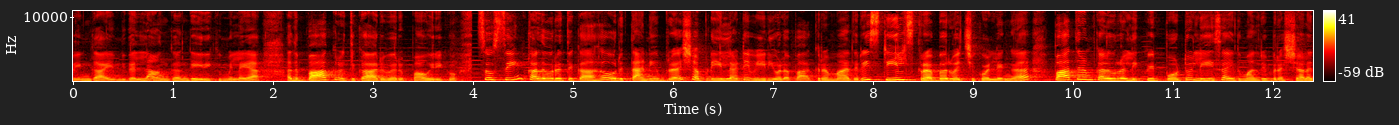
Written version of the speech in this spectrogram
வெங்காயம் இதெல்லாம் அங்கங்கே இருக்கும் இல்லையா? அது பார்க்குறதுக்கு அருவறுப்பாகவும் இருக்கும். ஸோ சிங்க் கழுவுறதுக்காக ஒரு தனி ப்ரஷ் அப்படி இல்லாட்டி வீடியோவில் பார்க்குற மாதிரி ஸ்டீல் ஸ்க்ரப்பர் வச்சுக்கொள்ளுங்க. பாத்திரம் கழுவுற லிக்விட் போட்டு லேசாக இது மாதிரி ப்ரஷ்ஷால்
